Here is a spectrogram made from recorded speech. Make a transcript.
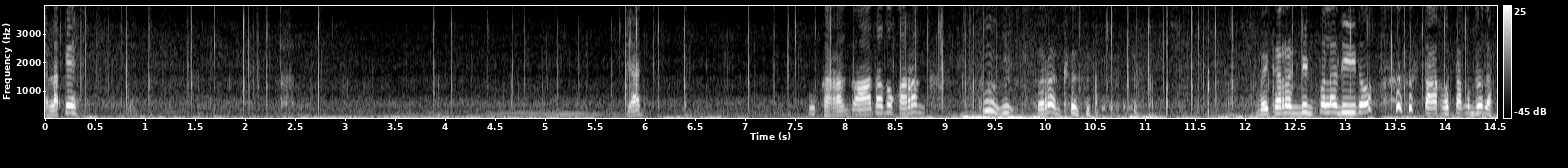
Malaki. Yan. Uh, karag ata to, karag. Uh, karag. May karag din pala dito. Takot ako doon ah.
